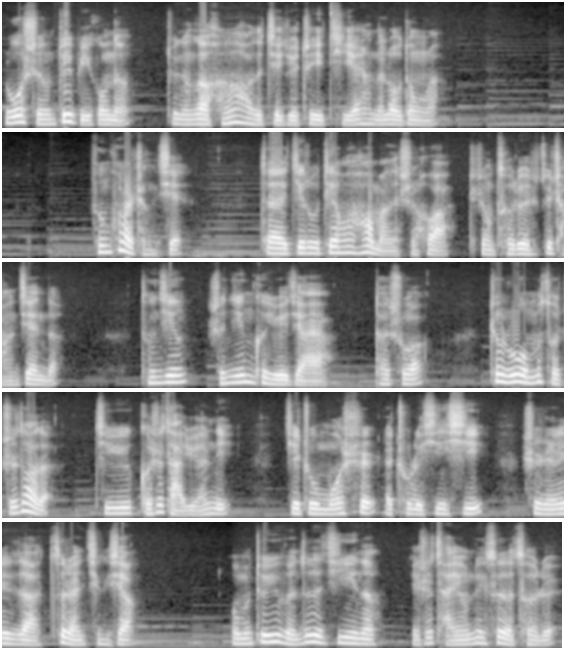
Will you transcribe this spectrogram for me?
如果使用对比功能，就能够很好的解决这一体验上的漏洞了。分块呈现，在记录电话号码的时候啊，这种策略是最常见的。曾经，神经科学家呀，他说，正如我们所知道的，基于格式塔原理，借助模式来处理信息是人类的自然倾向。我们对于文字的记忆呢，也是采用类似的策略。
